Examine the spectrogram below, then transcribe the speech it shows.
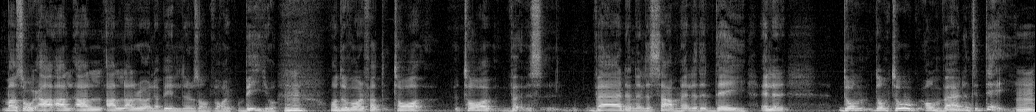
man såg all, all, all, alla rörliga bilder och sånt var ju på bio. Mm. Och då var det för att ta, ta världen eller samhället eller dig. Eller de, de tog omvärlden till dig. Mm.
